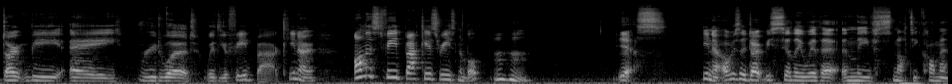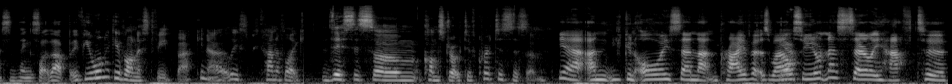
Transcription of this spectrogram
don't be a rude word with your feedback. You know, honest feedback is reasonable. Mm-hmm. Yes. You know, obviously, don't be silly with it and leave snotty comments and things like that. But if you want to give honest feedback, you know, at least be kind of like, this is some constructive criticism. Yeah, and you can always send that in private as well, Yeah. so you don't necessarily have to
